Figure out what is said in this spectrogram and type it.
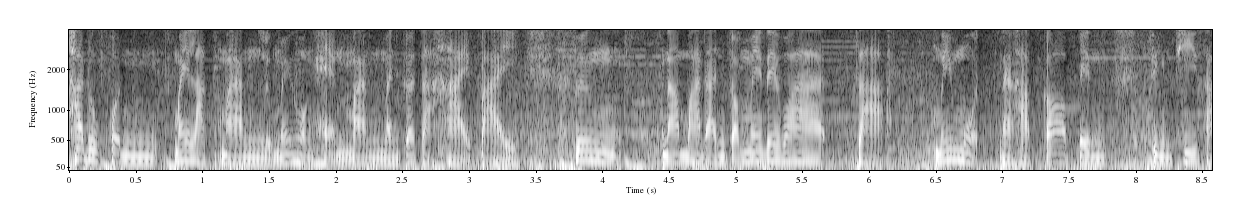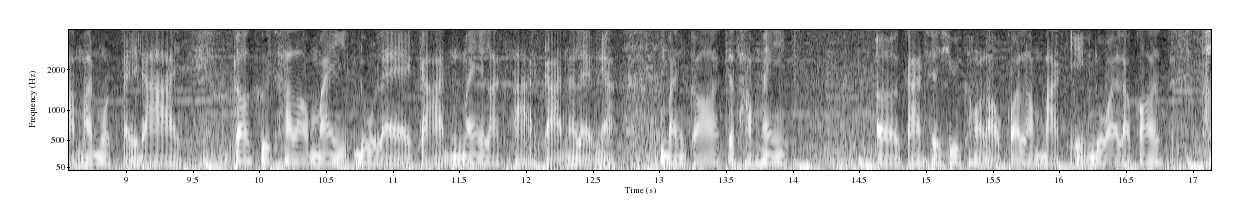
ถ้าทุกคนไม่รักมันหรือไม่ห่วงแหนมันมันก็จะหายไป ซึ่งน้ำบาดาลก็ไม่ได้ว่าจะไม่หมดนะครับ ก็เป็นสิ่งที่สามารถหมดไปได้ ก็คือถ้าเราไม่ดูแลการไม่รักษาการอะไรเนี่ย มันก็จะทำให้การใช้ชีวิตของเราก็ลำบากเองด้วย แล้วก็ท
